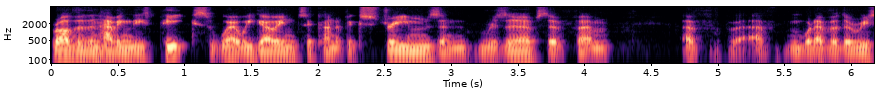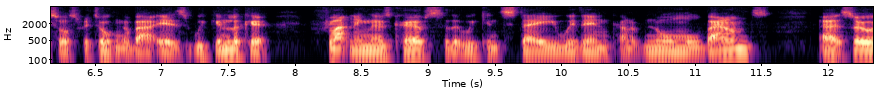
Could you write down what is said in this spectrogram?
rather than having these peaks where we go into kind of extremes and reserves of, um, of, of whatever the resource we're talking about is, we can look at flattening those curves so that we can stay within kind of normal bounds. Uh, so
